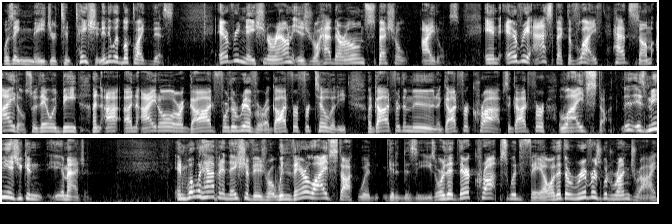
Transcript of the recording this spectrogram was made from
was a major temptation. And it would look like this every nation around Israel had their own special idols and every aspect of life had some idol. So there would be an, uh, an idol or a god for the river, a god for fertility, a god for the moon, a god for crops, a god for livestock, as many as you can imagine. And what would happen in the nation of Israel when their livestock would get a disease, or that their crops would fail, or that the rivers would run dry?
